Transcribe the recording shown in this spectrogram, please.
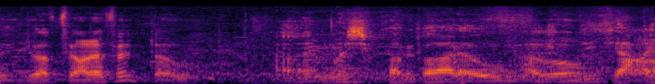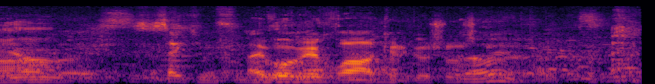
Ils doivent faire la fête là-haut. Ah ouais, moi j'y crois pas là-haut. Ah je me dis qu'il n'y a Ah rien. ouais. C'est ça qui me fout Ah, de il vaut mieux croire à quelque chose. Ah que-.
